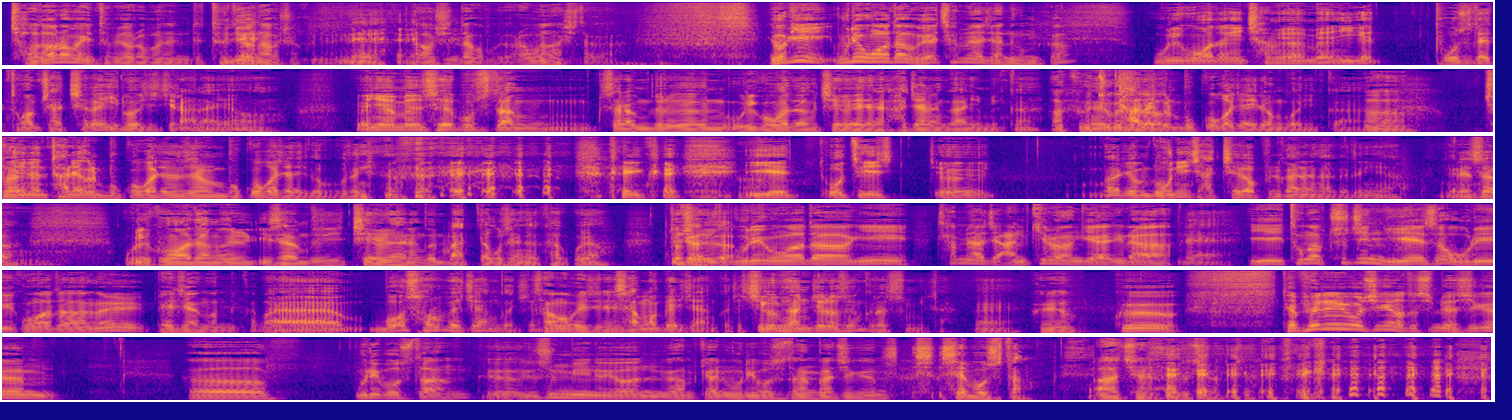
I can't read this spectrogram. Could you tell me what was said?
전화로만 인터뷰 여러 번 했는데 드디어 네. 나오셨군요. 네. 나오신다고 여러 번 하시다가. 여기 우리 공화당 왜 참여하지 않는 겁니까? 우리 공화당이 참여하면 이게 보수 대통합 자체가 이루어지질 않아요. 왜냐하면 새 보수당 사람들은 우리 공화당 제외하자는 거 아닙니까? 아, 그쪽에서- 탄핵을 묻고 가자 이런 거니까. 어. 저희는 탄핵을 묻고 가자는 사람은 묻고 가자 이거거든요. 그러니까 이게 어떻게 저 말하자면 논의 자체가 불가능하거든요. 그래서 우리 공화당을 이 사람들이 제외하는 건 맞다고 생각하고요. 또 그러니까 저희가 우리 공화당이 참여하지 않기로 한 게 아니라 네. 이 통합 추진 위에서 우리 공화당을 배제한 겁니까? 아, 뭐 서로 배제한 거죠. 상호 배제. 상호 배제한 거죠. 지금 현재로서는 그렇습니다. 예. 그래요. 그 대표님 보시기엔 어떻습니까? 지금 어 우리 보수당 그 유승민 의원과 함께하는 우리 보수당과 지금 새 보수당. 아, 참, 그렇죠.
